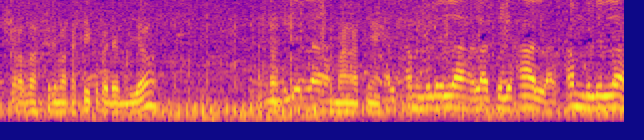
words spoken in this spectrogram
Insya Allah terima kasih kepada beliau atas Alhamdulillah. semangatnya Alhamdulillah ala kulli hal. Alhamdulillah.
